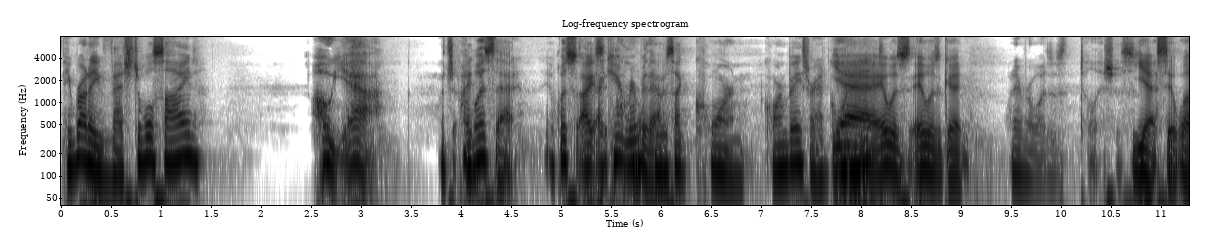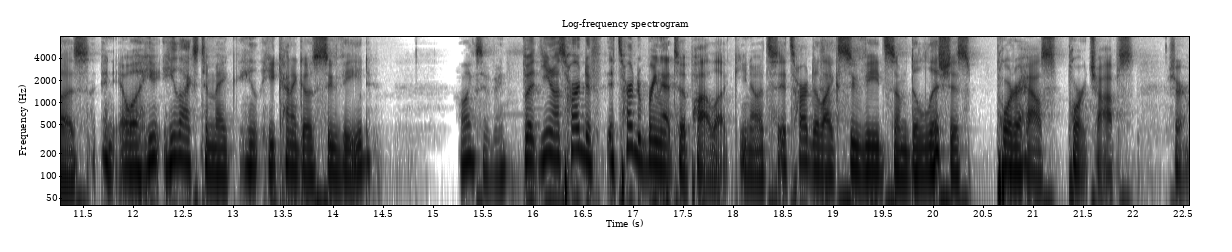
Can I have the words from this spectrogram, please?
he brought a vegetable side, oh yeah, which what was that? It was I, I can't remember that. It was like corn, corn based, or had corn yeah, it it. was it was good. Whatever it was, it was delicious. Yes, it was. And well, he he likes to make he he kind of goes sous vide. I like sous vide. but you know it's hard to it's hard to bring that to a potluck. You know, it's it's hard to like sous vide some delicious porterhouse pork chops Sure.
